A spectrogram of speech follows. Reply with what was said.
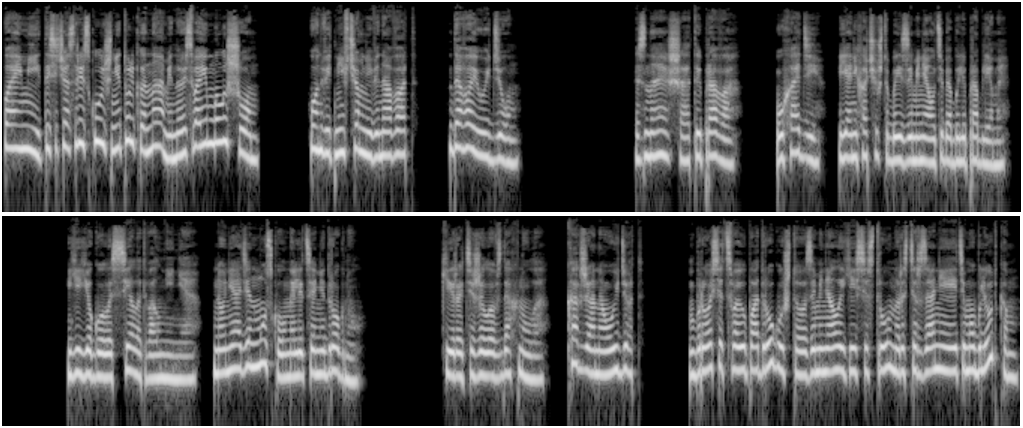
«Пойми, ты сейчас рискуешь не только нами, но и своим малышом. Он ведь ни в чем не виноват. Давай уйдем. «Знаешь, а ты права. Уходи. Я не хочу, чтобы из-за меня у тебя были проблемы». Ее голос сел от волнения, но ни один мускул на лице не дрогнул. Кира тяжело вздохнула. Как же она уйдет? Бросит свою подругу, что заменяла ей сестру на растерзание этим ублюдком?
